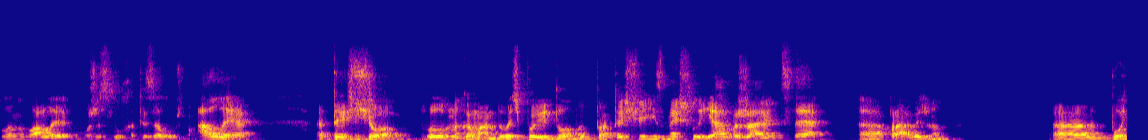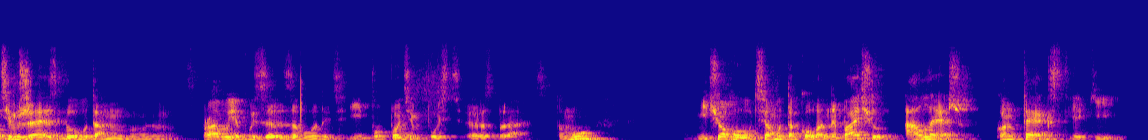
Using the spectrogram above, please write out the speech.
планували може слухати залужно. Але те, що головнокомандувач повідомив про те, що її знайшли, я вважаю це е, правильно. Е, потім вже СБУ там е, справу якусь заводить, і потім пусть розбираються. Тому нічого у цьому такого не бачу, але ж контекст, який,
